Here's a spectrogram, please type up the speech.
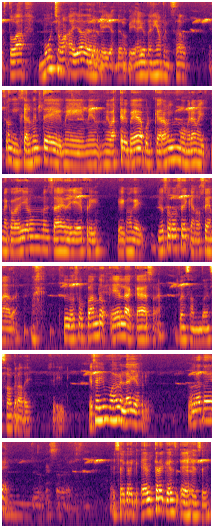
esto va mucho más allá de lo que ya, de lo que ya yo tenía pensado. Eso, y realmente me, me, me va a estripear porque ahora mismo, mira, me, me acaba de llegar un mensaje de Jeffrey que como que yo solo sé que no sé nada. Filosofando en la casa. Pensando en Sócrates. Sí. Ese mismo es, ¿verdad, Jeffrey? Sócrates. Yo creo que es Sócrates. Ese cree que, él cree que es, es ese.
